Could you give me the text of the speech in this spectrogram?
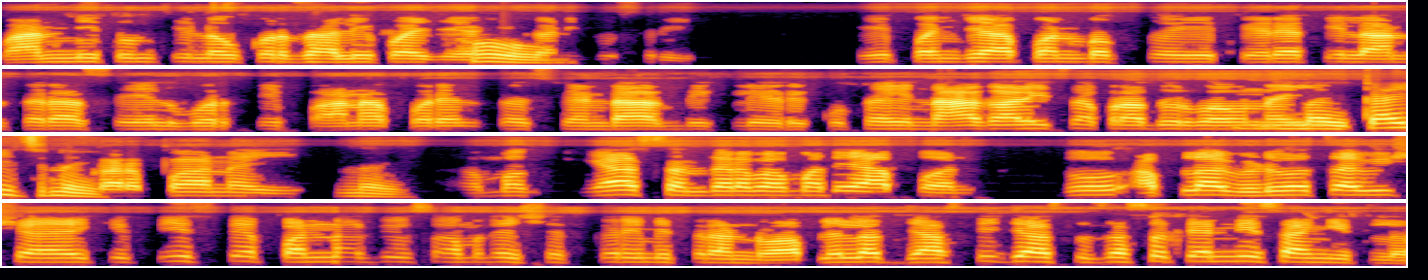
बांधणी तुमची लवकर झाली पाहिजे या हो. ठिकाणी दुसरी हे पंजे आपण बघतोय पेऱ्यातील अंतर असेल वरती पानापर्यंत शेंडा अगदी क्लिअर आहे कुठेही नागाळीचा प्रादुर्भाव नाही नाही काहीच नाही करपा नाही नाही. मग या संदर्भामध्ये आपण जो आपला व्हिडिओचा विषय आहे की तीस ते पन्नास दिवसामध्ये शेतकरी मित्रांनो आपल्याला जास्तीत जास्त जसं त्यांनी सांगितलं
